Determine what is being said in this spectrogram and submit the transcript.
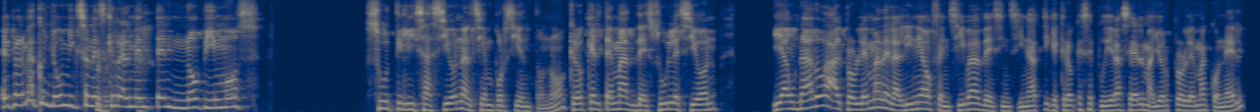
El problema con Joe Mixon es que realmente no vimos su utilización al 100%, ¿no? Creo que el tema de su lesión y aunado al problema de la línea ofensiva de Cincinnati, que creo que se pudiera ser el mayor problema con él,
